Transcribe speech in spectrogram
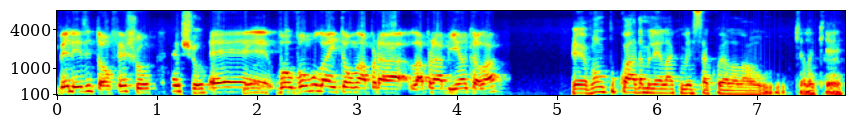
Beleza, então, fechou. Fechou. É, vo- vamos lá então lá pra, lá pra Bianca lá. É, vamos pro quarto da mulher lá conversar com ela lá, o que ela quer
